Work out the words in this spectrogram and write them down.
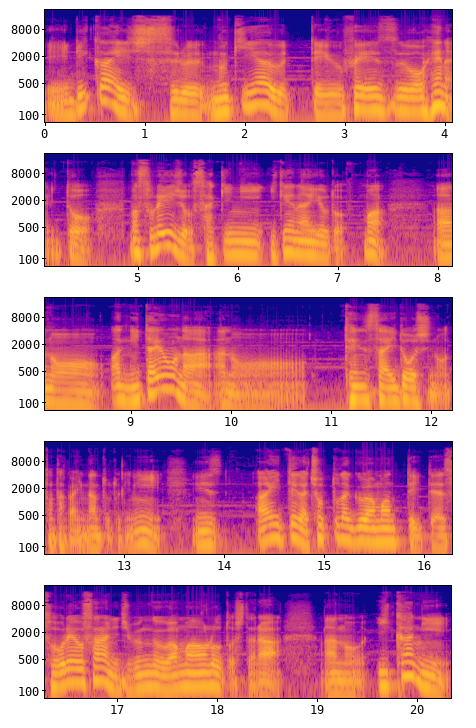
理解する向き合うっていうフェーズを経ないと、まあ、それ以上先に行けないよと。まああのあ似たようなあの天才同士の戦いになった時に相手がちょっとだけ上回っていてそれをさらに自分が上回ろうとしたらあのいかに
